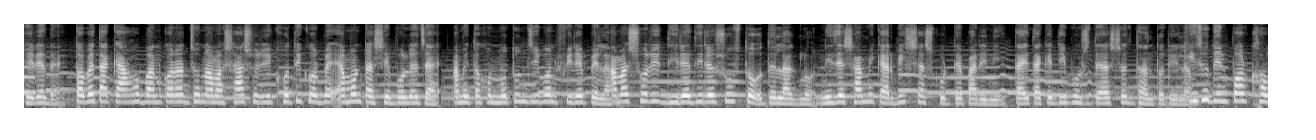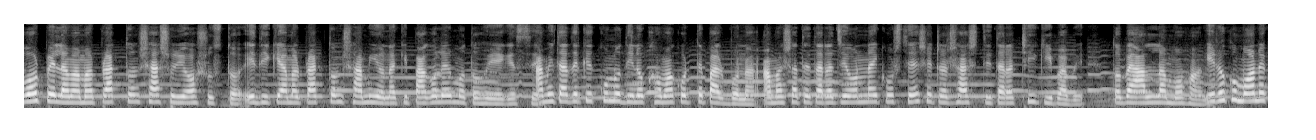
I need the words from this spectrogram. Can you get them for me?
ছেড়ে দেয়। তবে তাকে আহ্বান করার জন্য আমার শাশুড়ি ক্ষতি করবে এমনটা সে বলে যায়, আমি তখন নতুন জীবন ফিরে পেলাম। আমার শরীর ধীরে ধীরে সুস্থ হতে লাগল। নিজের স্বামীকে আর বিশ্বাস করতে পারিনি, তাই তাকে ডিভোর্স দেওয়ার সিদ্ধান্ত নিলাম। কিছুদিন পর খবর পেলাম আমার প্রাক্তন শাশুড়ি অসুস্থ। এদিকে আমার প্রাক্তন স্বামীও নাকি পাগলের মতো হয়ে গেছে। আমি তাদেরকে কোনোদিনও ক্ষমা করতে পারব না। আমার সাথে তারা যে অন্যায় করছে, সেটার শাস্তি তারা ঠিকই পাবে। তবে আল্লাহ মহান। এরকম অনেক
